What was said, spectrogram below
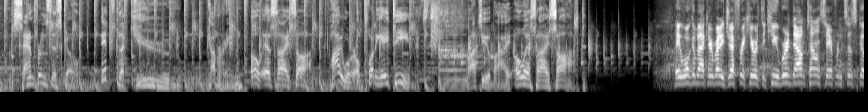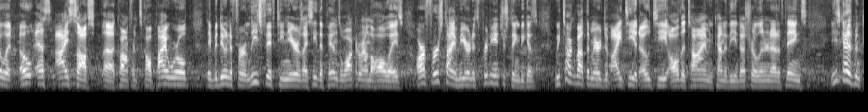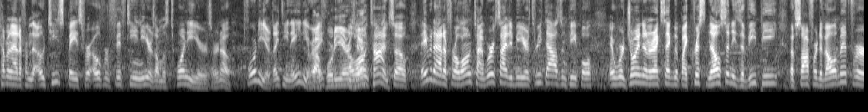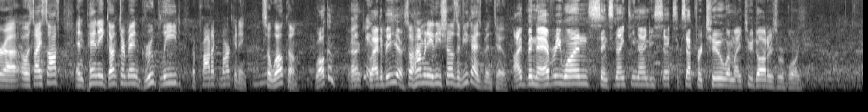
from San Francisco, it's theCUBE. Covering OSIsoft, Pi World 2018. Brought to you by OSIsoft. Hey, welcome back everybody. Jeff Frick here with theCUBE. We're in downtown San Francisco at OSIsoft's uh, conference called Pi World. They've been doing it for at least 15 years. I see the pins walking around the hallways. Our first time here, and it's pretty interesting because we talk about the marriage of IT and OT all the time and kind of the industrial internet of things. These guys have been coming at it from the OT space for over 15 years, almost 20 years, or no, 40 years, 1980, About right? 40 years, A yeah. long time. So they've been at it for a long time. We're excited to be here, 3,000 people, and we're joined in our next segment by Chris Nelson. He's the VP of Software Development for uh, OSIsoft, and Penny Gunterman, Group Lead of Product Marketing. So welcome. Welcome, Thank Uh, you. glad to be here. So how many of these shows have you guys been to? I've been to every one since 1996, except for two when my two daughters were born.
